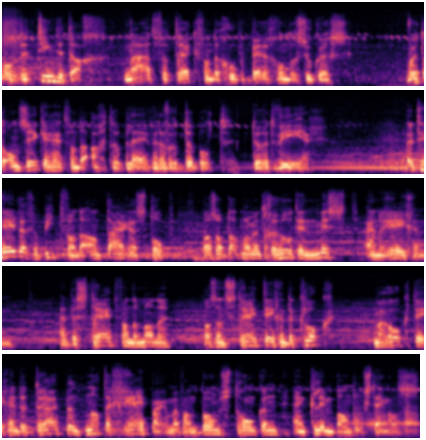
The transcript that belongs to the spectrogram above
Op de tiende dag, na het vertrek van de groep bergonderzoekers... wordt de onzekerheid van de achterblijvenden verdubbeld door het weer. Het hele gebied van de Antares-top was op dat moment gehuld in mist en regen. En de strijd van de mannen was een strijd tegen de klok... maar ook tegen de druipend natte grijparmen van boomstronken en klimbamboestengels.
